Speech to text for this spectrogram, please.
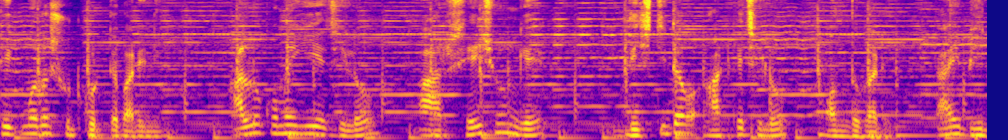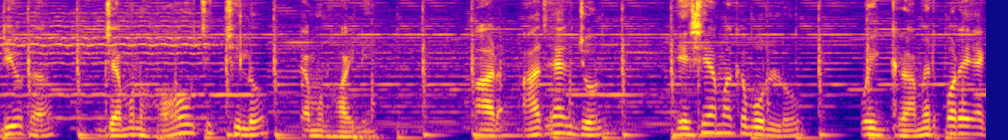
ঠিকমতো শ্যুট করতে পারিনি। আলো কমে গিয়েছিল আর সেই সঙ্গে দৃষ্টিটাও আটকে ছিল অন্ধকারে। তাই ভিডিওটা যেমন হওয়া উচিত ছিল, তেমন হয়নি। আর আজ একজন এসে আমাকে বলল, ওই গ্রামের পরে এক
